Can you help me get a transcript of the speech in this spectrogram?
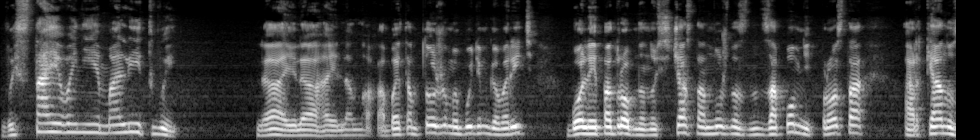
Выстаивание молитвы. Ля иляха илляллах. Об этом тоже мы будем говорить более подробно. Но сейчас нам нужно запомнить просто аркану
